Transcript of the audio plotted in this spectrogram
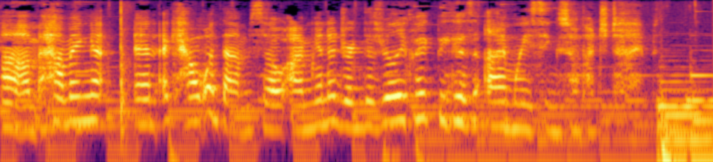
um, having an account with them. So I'm gonna drink this really quick because I'm wasting so much time.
